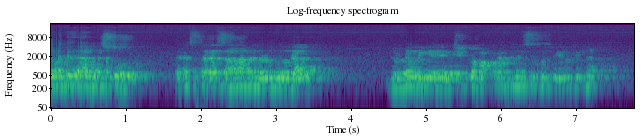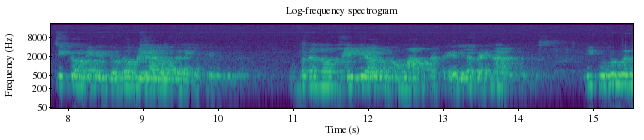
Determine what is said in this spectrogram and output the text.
ದೊಡ್ಡದಾದಷ್ಟು ಪರಸ್ಪರ ಸಂಬಂಧಗಳು ದೂರ ಆಗುತ್ತೆ. ದೊಡ್ಡವರಿಗೆ, ಚಿಕ್ಕ ಮಕ್ಕಳಂದ್ರೆ ಸುಡುತ್ತಿರುವುದಿಲ್ಲ ಚಿಕ್ಕವರಿಗೆ ದೊಡ್ಡವರು ಯಾರು ಅಂತಾನೆ ಕೇಳುವುದಿಲ್ಲ. ಒಬ್ಬರನ್ನ ಭೇಟಿ ಆಗೋದು, ಮಾತುಕತೆ ಎಲ್ಲ ಕಡಿಮೆ ಆಗುತ್ತೆ. ಈ ಕುಟುಂಬದ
